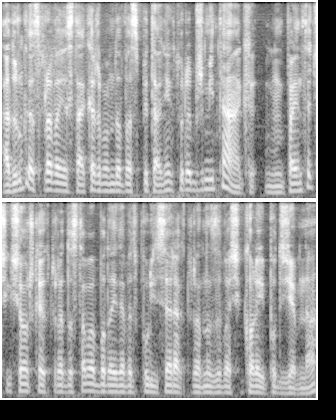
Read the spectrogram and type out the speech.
A druga sprawa jest taka, że mam do was pytanie, które brzmi tak. Mm, Pamiętacie książkę, która dostała bodaj nawet Pulitzera, która nazywa się Kolej Podziemna?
